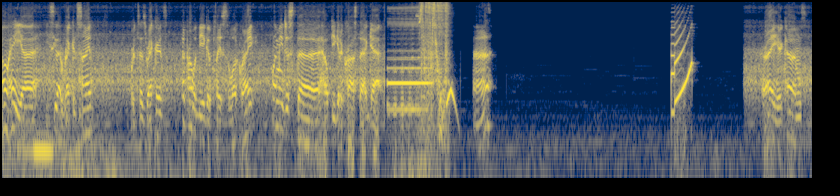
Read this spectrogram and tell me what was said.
Oh, hey, uh, you see that record sign? Where it says records? That'd probably be a good place to look, right? Let me just, uh, help you get across that gap. Huh? Alright, here it comes.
